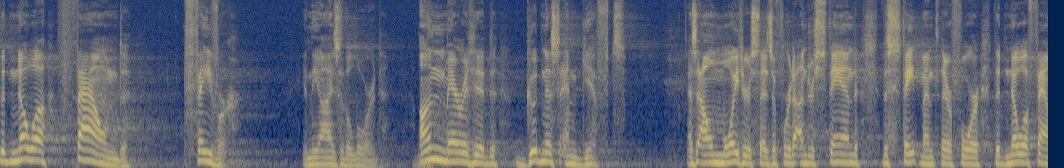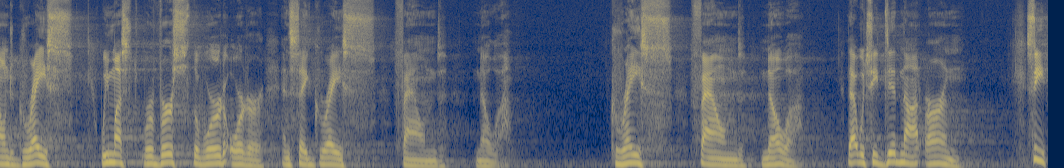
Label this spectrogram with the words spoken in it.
that Noah found favor in the eyes of the Lord, unmerited goodness and gift. As Al Mohler says, if we're to understand the statement, therefore, that Noah found grace, we must reverse the word order and say, Grace found Noah. Grace found Noah, that which he did not earn. See,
